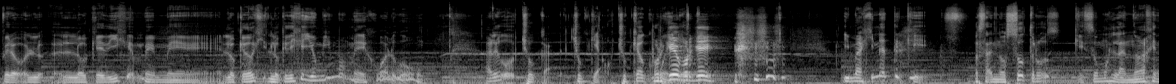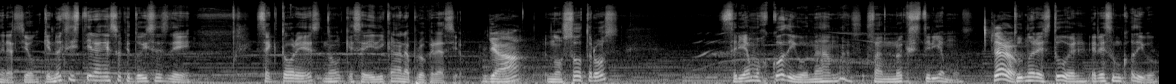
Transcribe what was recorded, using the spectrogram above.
pero lo, que dije me, lo, que, lo que dije yo mismo me dejó algo algo choca, choqueado, choqueado. ¿Por qué? ¿Por qué? Imagínate que, o sea, nosotros, que somos la nueva generación, que no existieran eso que tú dices de sectores, ¿no? Que se dedican a la procreación. Ya. Nosotros seríamos código nada más, o sea, no existiríamos. Claro. Tú no eres tú, eres un código.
